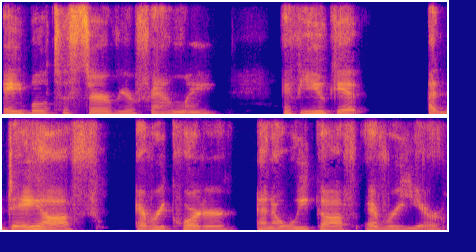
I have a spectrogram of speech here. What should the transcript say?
able to serve your family if you get a day off every quarter and a week off every year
